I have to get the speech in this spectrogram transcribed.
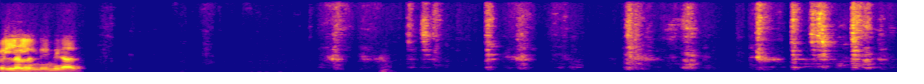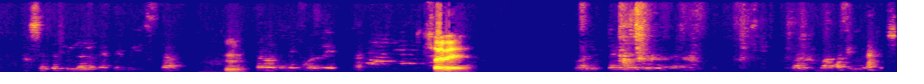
పిల్లలు నిన్ను కాదు. ఫస్ట్ పిల్లలకైతే పిలుస్తా ఉమ్. తర్వాత నేను మళ్ళీ చెప్తా. సరే. వాళ్ళకి టైం అవుతుంది కదా. వాళ్ళకి బాక్సింగ్ పెట్టేసి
